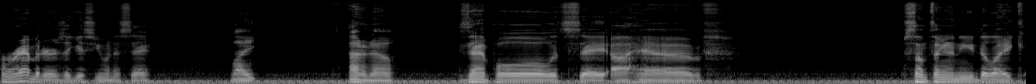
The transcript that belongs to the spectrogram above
parameters, I guess you want to say. Like, I don't know. Example, let's say I have something I need to like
